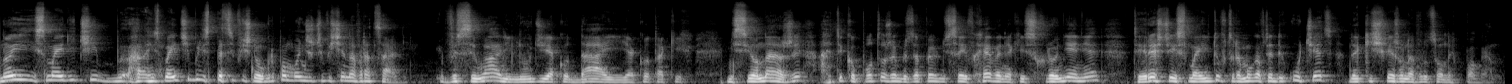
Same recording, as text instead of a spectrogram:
No i Ismailici, a Ismailici byli specyficzną grupą, oni rzeczywiście nawracali. Wysyłali ludzi jako dai, jako takich misjonarzy, ale tylko po to, żeby zapewnić safe haven, jakieś schronienie tej reszcie Ismailitów, która mogła wtedy uciec do jakichś świeżo nawróconych pogan.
